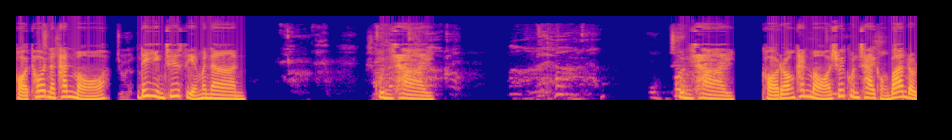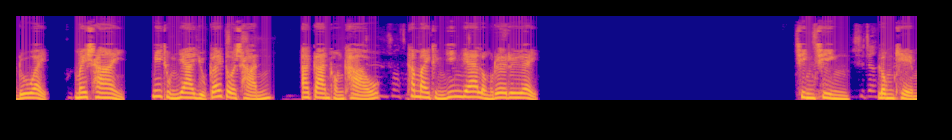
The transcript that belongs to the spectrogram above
ขอโทษนะท่านหมอ ได้ยินชื่อเสียงมานาน คุณชาย คุณชาย ขอร้องท่านหมอช่วยคุณชายของบ้านเราด้วย ไม่ใช่ มีถุงยาอยู่ใกล้ตัวฉัน อาการของเขาทำไมถึงยิ่งแย่ลงเรื่อยๆ ชิงชิง ลงเข็ม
